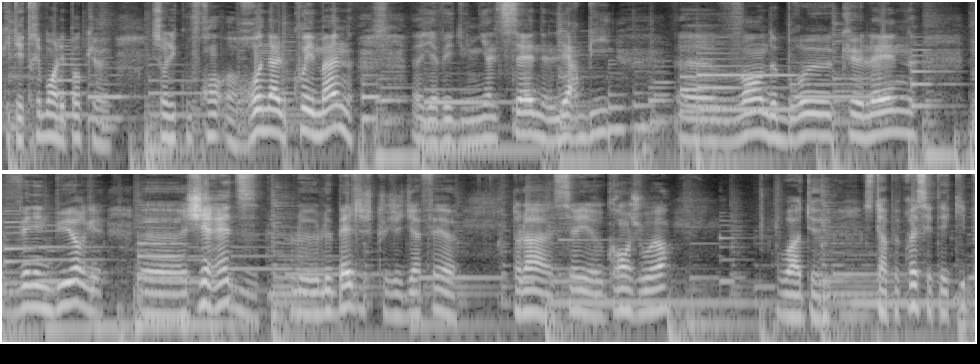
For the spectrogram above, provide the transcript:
qui était très bon à l'époque euh, sur les coups francs, Ronald Koeman. Euh, il y avait du Nielsen, Lerby, Van de Breukelen, Venenburg, Geredz, le, le, Belge que j'ai déjà fait dans la série Grand Joueur. C'était à peu près cette équipe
